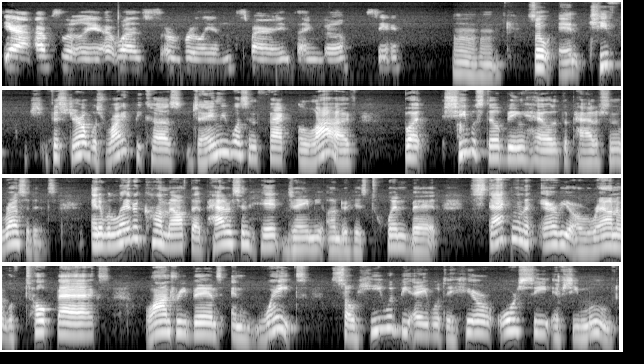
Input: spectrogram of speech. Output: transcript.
Yeah, absolutely. It was a really inspiring thing to see. hmm So, and Chief Fitzgerald was right because Jamie was in fact alive, but she was still being held at the Patterson residence. And it would later come out that Patterson hid Jamie under his twin bed, stacking the area around it with tote bags, laundry bins, and weights so he would be able to hear or see if she moved.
